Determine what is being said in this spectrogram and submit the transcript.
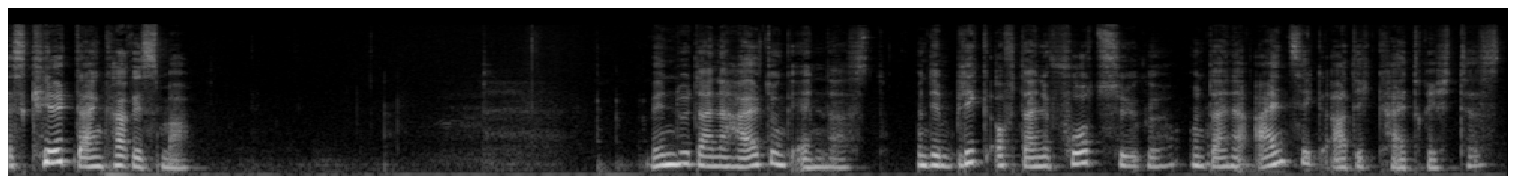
Es killt dein Charisma. Wenn du deine Haltung änderst und den Blick auf deine Vorzüge und deine Einzigartigkeit richtest,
